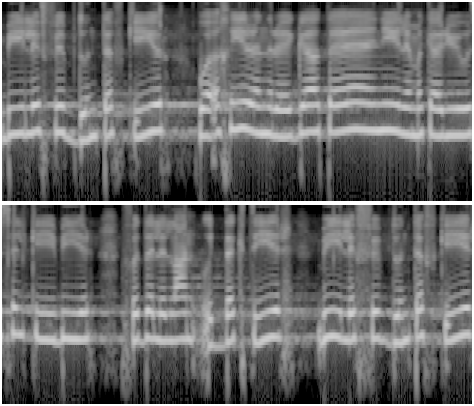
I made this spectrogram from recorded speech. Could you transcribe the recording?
بيلف بدون تفكير وأخيرا رجع تاني لمكاريوس الكبير فضل العنقود ده كتير بيلف بدون تفكير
